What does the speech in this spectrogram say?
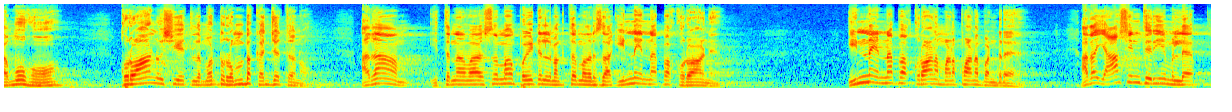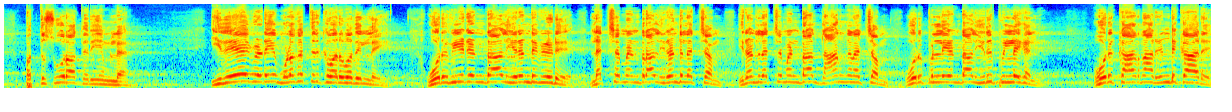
சமூகம் குர்ஆன் விஷயத்தில் மட்டும் ரொம்ப கஞ்சத்தனும். அதான் இத்தனை வருஷமாக போயிட்டு மக்த மதரசாக்கு இன்னும் என்னப்பா குரானு இன்னும் என்னப்பா குரானை மனப்பானம் பண்ணுற அதான் யாசின் இல்லை பத்து சூறா தெரியும்ல? இதே விடயம் உலகத்திற்கு வருவதில்லை. ஒரு வீடு என்றால் இரண்டு வீடு லட்சம் என்றால் இரண்டு லட்சம் இரண்டு லட்சம் என்றால் நான்கு லட்சம் ஒரு பிள்ளை என்றால் இரு பிள்ளைகள் ஒரு கார்னா ரெண்டு காரு.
